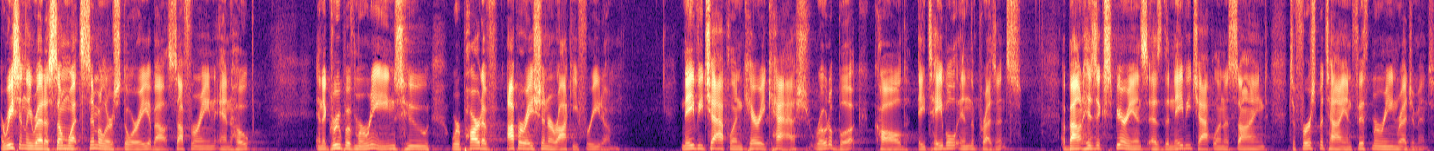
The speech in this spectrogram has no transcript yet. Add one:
I recently read a somewhat similar story about suffering and hope in a group of Marines who were part of Operation Iraqi Freedom. Navy chaplain Carey Cash wrote a book called A Table in the Presence about his experience as the Navy chaplain assigned to 1st Battalion, 5th Marine Regiment,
